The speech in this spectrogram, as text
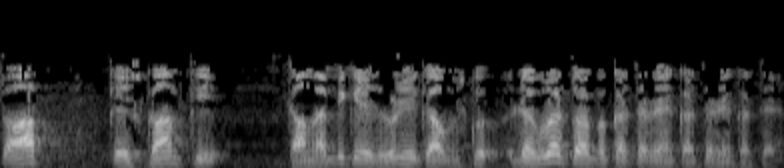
تو آپ کے اس کام کی کامیابی کے لیے ضروری ہے کہ آپ اس کو ریگولر طور پر کرتے رہیں کرتے رہیں کرتے رہیں۔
